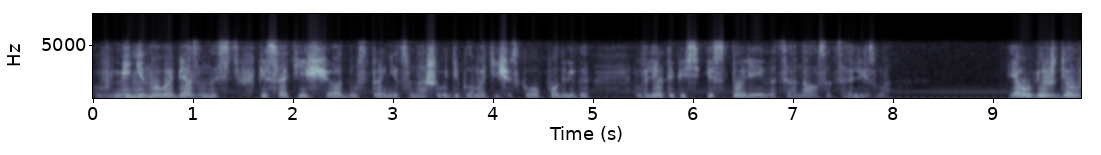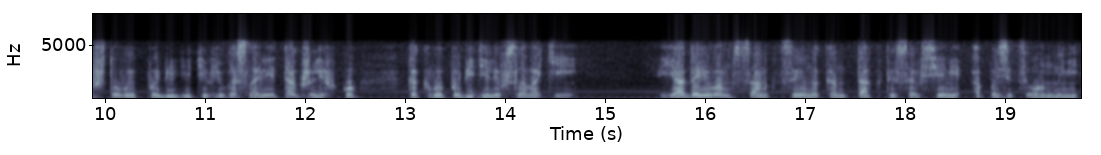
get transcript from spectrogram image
вменено в обязанность вписать еще одну страницу нашего дипломатического подвига в летопись истории национал-социализма. Я убежден, что вы победите в Югославии так же легко, как вы победили в Словакии. Я даю вам санкцию на контакты со всеми оппозиционными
